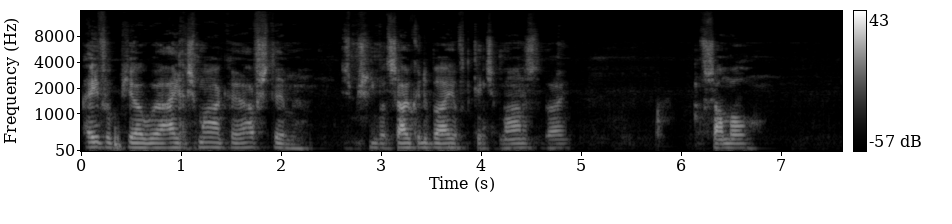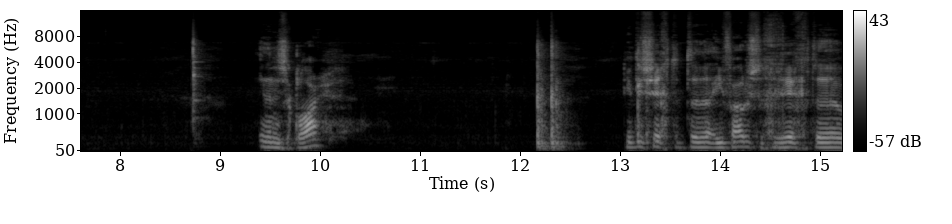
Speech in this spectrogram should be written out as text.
Even op jouw eh, eigen smaak eh, afstemmen. Dus misschien wat suiker erbij of ketchup manus erbij. Of sambal. En dan is het klaar. Dit is echt het eenvoudigste gerecht uh,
